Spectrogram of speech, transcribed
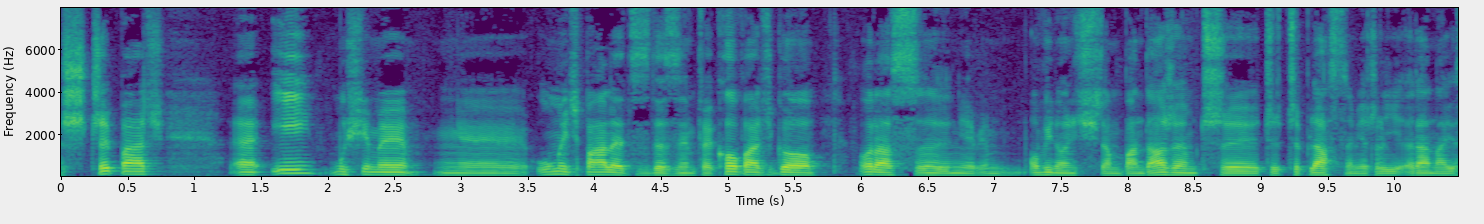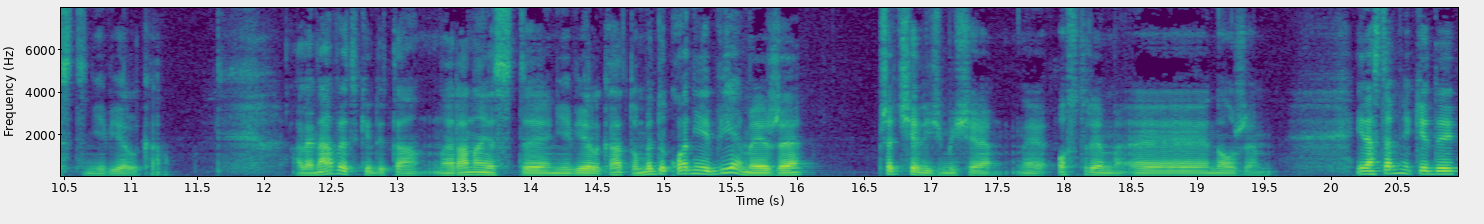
szczypać E, i musimy e, umyć palec, zdezynfekować go oraz, e, nie wiem, owinąć tam bandażem czy, czy, czy plastrem, jeżeli rana jest niewielka. Ale nawet kiedy ta rana jest niewielka, to my dokładnie wiemy, że przecięliśmy się ostrym nożem. I następnie, kiedy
